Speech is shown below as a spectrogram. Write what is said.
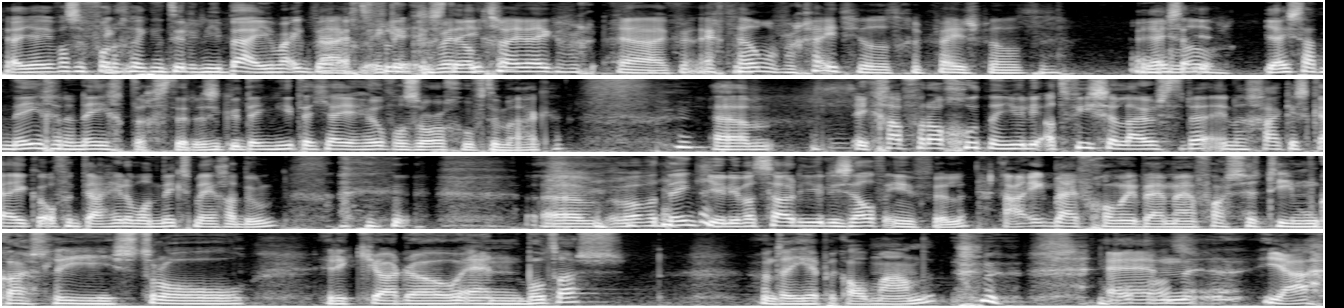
ja, jij was er vorige week natuurlijk niet bij. Maar ik ben Ja, echt ik, flink ik ben al twee weken... Ja, ik ben echt helemaal vergeten joh, dat GP-spel. Sta- jij staat 99ste, dus ik denk niet dat jij je heel veel zorgen hoeft te maken. Ehm, ik ga vooral goed naar jullie adviezen luisteren en dan ga ik eens kijken of ik daar helemaal niks mee ga doen. Ehm, maar wat denken jullie? Wat zouden jullie zelf invullen? Nou, ik blijf gewoon weer bij mijn vaste team. Gasly, Stroll, Ricciardo en Bottas. Want die heb ik al maanden. en eh, ja,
